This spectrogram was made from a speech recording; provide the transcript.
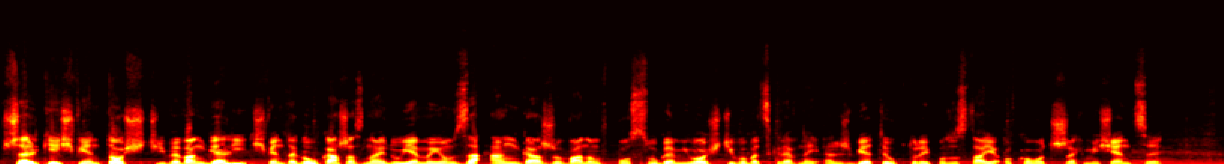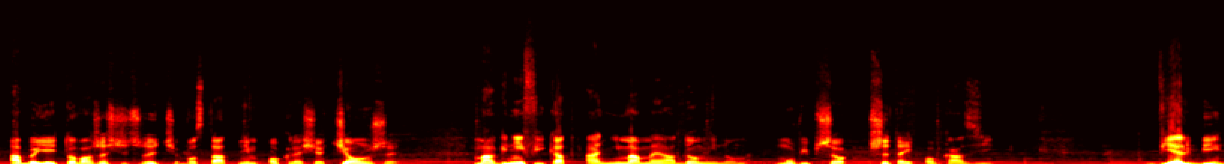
wszelkiej świętości. W Ewangelii świętego Łukasza znajdujemy ją zaangażowaną w posługę miłości wobec krewnej Elżbiety, u której pozostaje około trzech miesięcy, aby jej towarzyszyć w ostatnim okresie ciąży. Magnificat anima mea dominum, mówi przy, przy tej okazji. Wielbi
